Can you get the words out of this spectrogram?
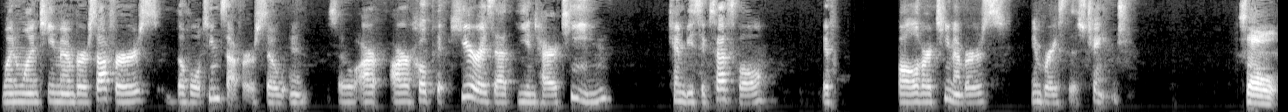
when one team member suffers, the whole team suffers. So, and so our our hope here is that the entire team can be successful if all of our team members embrace this change. So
